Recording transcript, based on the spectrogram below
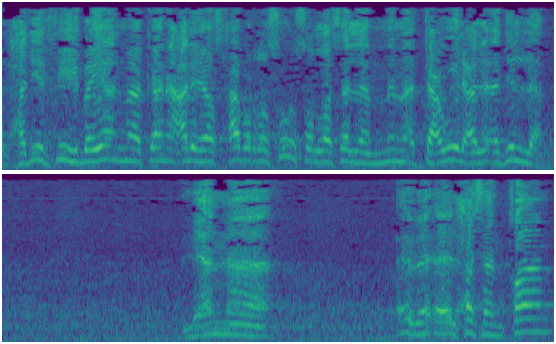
الحديث فيه بيان ما كان عليه أصحاب الرسول صلى الله عليه وسلم من التعويل على الأدلة. لأن الحسن قام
